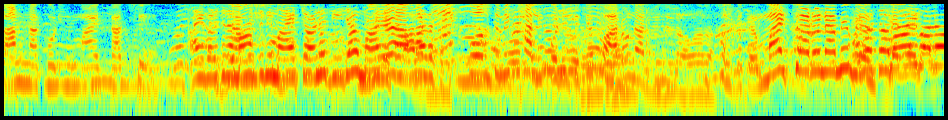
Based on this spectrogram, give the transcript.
কান্না করি মায়ের কাছে। আমি বলেছিলাম মা তুমি মায়ের চরণে দিয়ে যাও মা বল তুমি খালি করে দিতে পারো না তুমি মায়ের চরণে আমি সবাই বলো।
